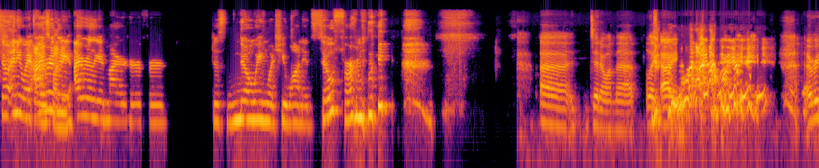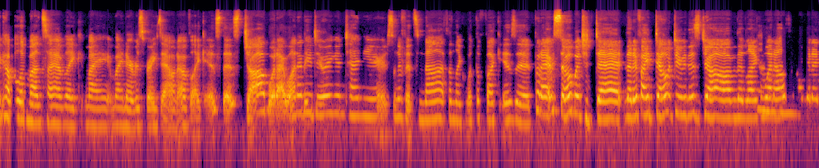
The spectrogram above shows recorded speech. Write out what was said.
So anyway, I really funny. I really admired her for just knowing what she wanted so firmly. Uh, ditto on that. Like I, every couple of months, I have like my my nervous breakdown of like, is this job what I want to be doing in ten years? And if it's not, then like, what the fuck is it? But I have so much debt that if I don't do this job, then like, what else am I gonna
